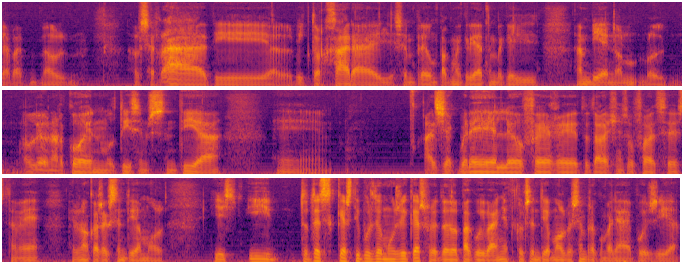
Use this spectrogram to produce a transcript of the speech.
a, el, el Serrat i el Víctor Jara, ell sempre un poc m'ha criat amb aquell ambient, el, el, el Leonard Cohen moltíssim se sentia, eh, el Jacques Brel, Leo Ferre, tota la chanson francès també era una cosa que sentia molt. I, i tot aquest tipus de música, sobretot el Paco Ibáñez, que el sentia molt bé, sempre acompanyada de poesia.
